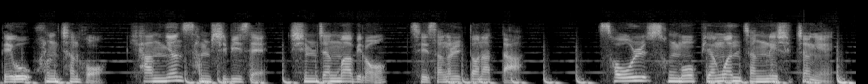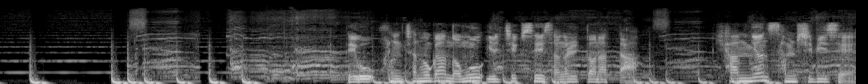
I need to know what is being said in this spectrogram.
배우 황찬호, 향년 32세, 심장마비로 세상을 떠났다. 서울 성모병원 장례식장에 배우 황찬호가 너무 일찍 세상을 떠났다. 향년 32세.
